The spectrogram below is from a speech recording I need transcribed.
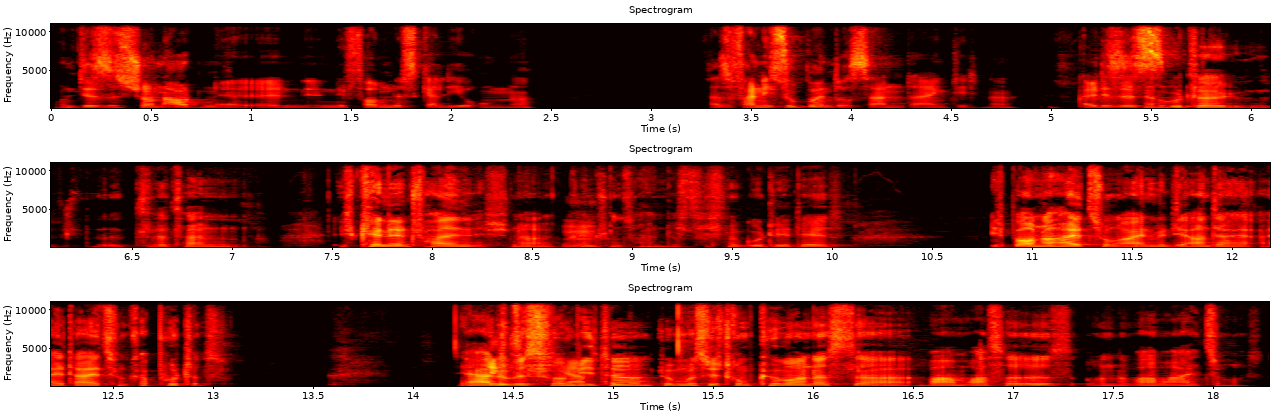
Und das ist schon auch eine, eine Form der Skalierung, ne? Also fand ich super interessant eigentlich, ne? Weil das ist. Ja gut, da, dann, ich kenne den Fall nicht, ne? Kann mhm. schon sein, dass das eine gute Idee ist. Ich baue eine Heizung ein, wenn die alte Heizung kaputt ist. Ja, Richtig, du bist Vermieter, ja. du musst dich darum kümmern, dass da warm Wasser ist und eine warme Heizung ist.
